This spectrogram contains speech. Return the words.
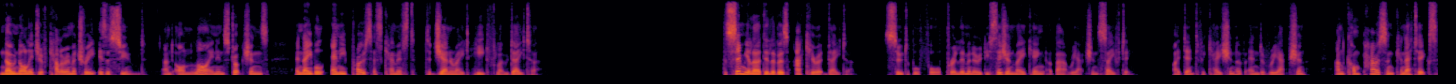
No knowledge of calorimetry is assumed, and online instructions enable any process chemist to generate heat flow data. The Simular delivers accurate data, suitable for preliminary decision making about reaction safety, identification of end of reaction and comparison kinetics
